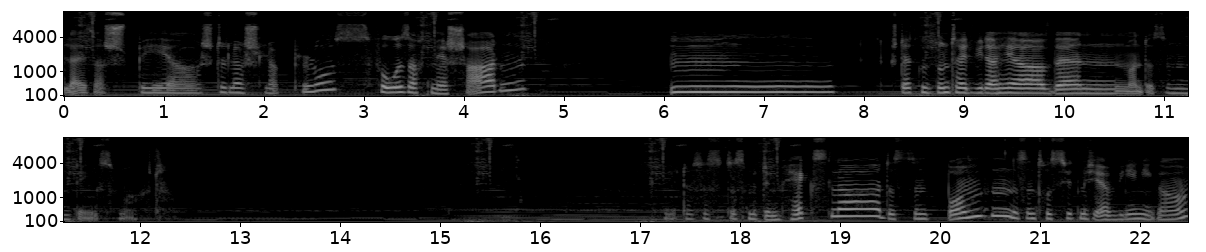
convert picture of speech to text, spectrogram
Leiser Speer, stiller Schlag plus, verursacht mehr Schaden. Hm. Stellt Gesundheit wieder her, wenn man das im Dings macht. Okay, das ist das mit dem Häcksler, das sind Bomben, das interessiert mich eher weniger.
